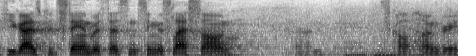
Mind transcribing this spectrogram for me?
if you guys could stand with us and sing this last song, um, it's called Hungry.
